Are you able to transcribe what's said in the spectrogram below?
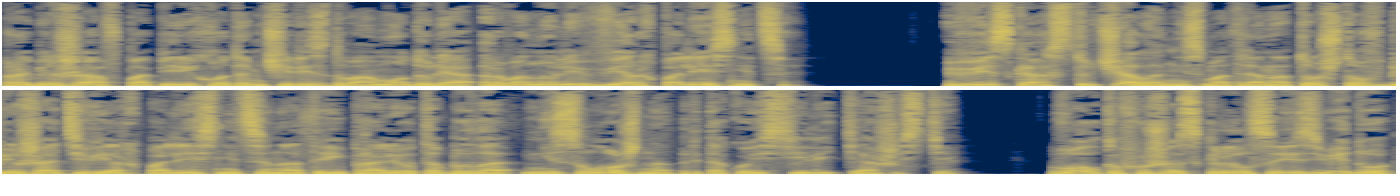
Пробежав по переходам через два модуля, рванули вверх по лестнице. В висках стучало, несмотря на то, что вбежать вверх по лестнице на три пролета было несложно при такой силе тяжести. Волков уже скрылся из виду,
